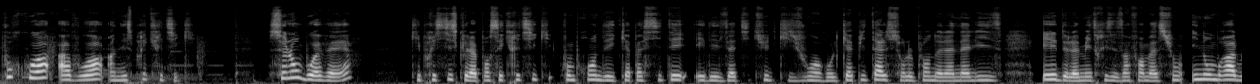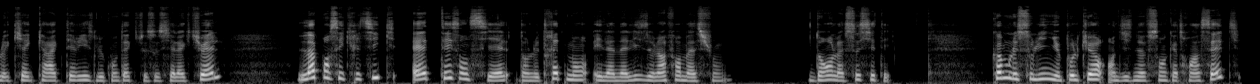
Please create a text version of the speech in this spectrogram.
Pourquoi avoir un esprit critique? Selon Boisvert, qui précise que la pensée critique comprend des capacités et des attitudes qui jouent un rôle capital sur le plan de l'analyse et de la maîtrise des informations innombrables qui caractérisent le contexte social actuel, la pensée critique est essentielle dans le traitement et l'analyse de l'information dans la société. Comme le souligne Polker en 1987,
